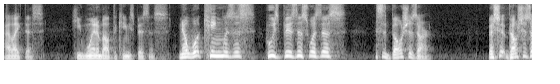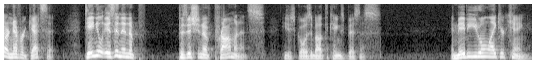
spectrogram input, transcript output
I like this. He went about the king's business. Now, what king was this? Whose business was this? This is Belshazzar. Belshazzar never gets it. Daniel isn't in a position of prominence. He just goes about the king's business. And maybe you don't like your king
